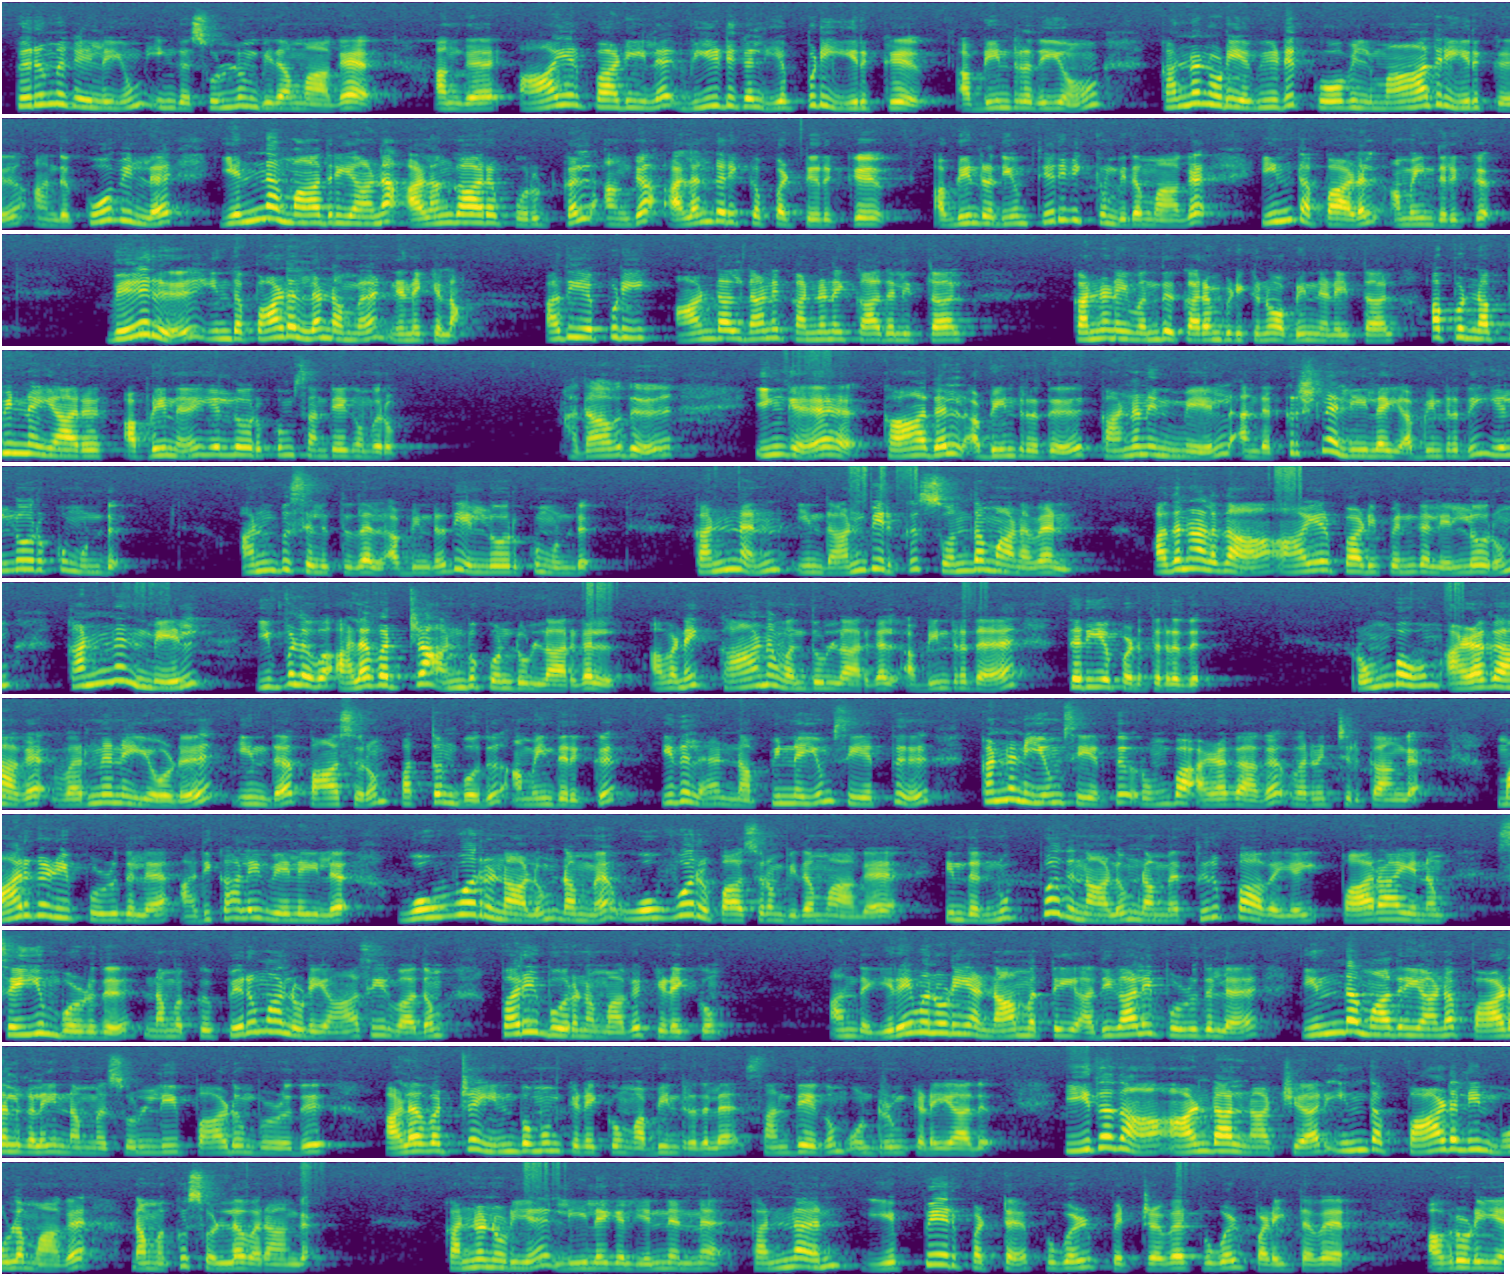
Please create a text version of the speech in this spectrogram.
பெருமைகளையும் இங்க சொல்லும் விதமாக அங்க ஆயர்பாடியில வீடுகள் எப்படி இருக்கு அப்படின்றதையும் கண்ணனுடைய வீடு கோவில் மாதிரி இருக்கு. அந்த கோவில்ல என்ன மாதிரியான அலங்கார பொருட்கள் அங்க அலங்கரிக்கப்பட்டிருக்கு அப்படின்றதையும் தெரிவிக்கும் விதமாக இந்த பாடல் அமைந்திருக்கு. வேறு இந்த பாடல்ல நம்ம நினைக்கலாம். அது எப்படி? ஆண்டாள் தானே கண்ணனை காதலித்தாள். கண்ணனை வந்து கரம் பிடிக்கணும் அப்படின்னு நினைத்தால் அப்போ நப்பின்னை யாரு? அப்படின்னு எல்லோருக்கும் சந்தேகம் வரும். அதாவது இங்க காதல் அப்படின்றது கண்ணனின் மேல் அந்த கிருஷ்ண லீலை அப்படின்றது எல்லோருக்கும் உண்டு. அன்பு செலுத்துதல் அப்படின்றது எல்லோருக்கும் உண்டு. கண்ணன் இந்த அன்பிற்கு சொந்தமானவன். அதனால தான் ஆயர்பாடி பெண்கள் எல்லோரும் கண்ணன் மேல் இவ்வளவு அளவற்ற அன்பு கொண்டுள்ளார்கள் அவனை காண வந்துள்ளார்கள் அப்படின்றத தெரியப்படுத்துறது. ரொம்பவும் அழகாக வர்ணனையோடு இந்த பாசுரம் பத்தொன்பது அமைந்திருக்கு. இதில் நப்பின்னையும் சேர்த்து கண்ணனையும் சேர்த்து ரொம்ப அழகாக வர்ணிச்சிருக்காங்க. மார்கழி பொழுதுல அதிகாலை வேலையில் ஒவ்வொரு நாளும் நம்ம ஒவ்வொரு பாசுரம் விதமாக இந்த முப்பது நாளும் நம்ம திருப்பாவையை பாராயணம் செய்யும் பொழுது நமக்கு பெருமாளுடைய ஆசீர்வாதம் பரிபூரணமாக கிடைக்கும். அந்த இறைவனுடைய நாமத்தை அதிகாலை பொழுதுல இந்த மாதிரியான பாடல்களை நம்ம சொல்லி பாடும் பொழுது அளவற்ற இன்பமும் கிடைக்கும் அப்படின்றதுல சந்தேகம் ஒன்றும் கிடையாது. இதை தான் ஆண்டாள் நாச்சியார் இந்த பாடலின் மூலமாக நமக்கு சொல்ல வராங்க. கண்ணனுடைய லீலைகள் என்னென்ன? கண்ணன் எப்பேற்பட்ட புகழ் பெற்றவர் புகழ் படைத்தவர்? அவருடைய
